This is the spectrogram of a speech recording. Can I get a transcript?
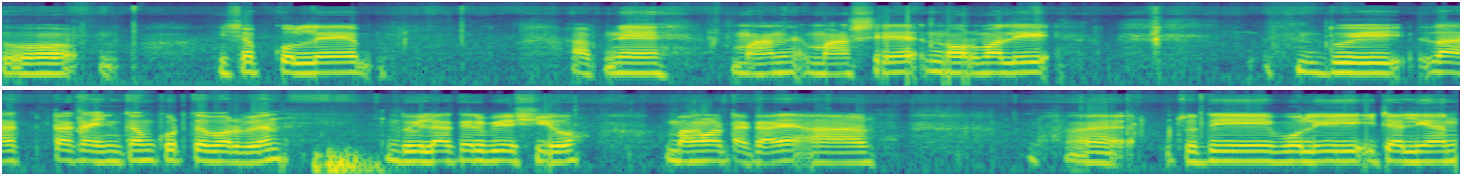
তো হিসাব করলে আপনি মাসে নর্মালি দুই লাখ টাকা ইনকাম করতে পারবেন। দুই লাখের বেশিও বাংলা টাকায়। আর যদি বলি ইটালিয়ান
